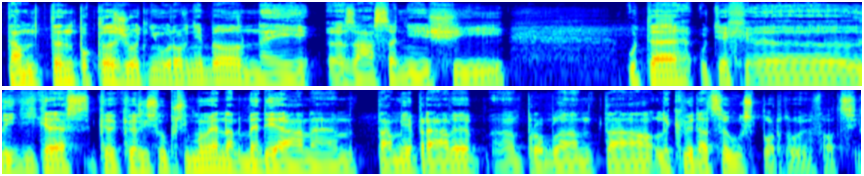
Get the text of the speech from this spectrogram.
tam ten pokles životní úrovně byl nejzásadnější. U, té, u těch uh, lidí, které, kteří jsou příjmově nad mediánem, tam je právě problém ta likvidace úspor tou inflací.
